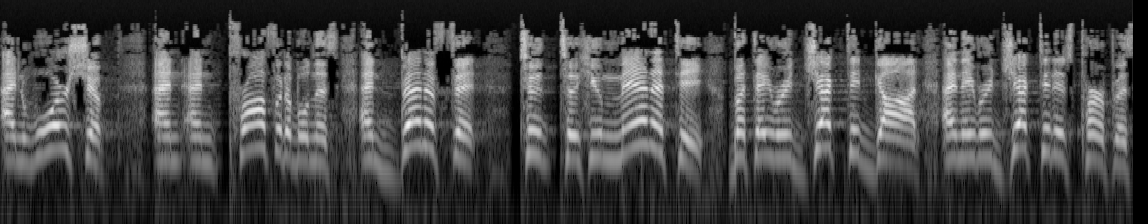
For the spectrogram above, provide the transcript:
and worship and, and profitableness and benefit to, to humanity, but they rejected God and they rejected His purpose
